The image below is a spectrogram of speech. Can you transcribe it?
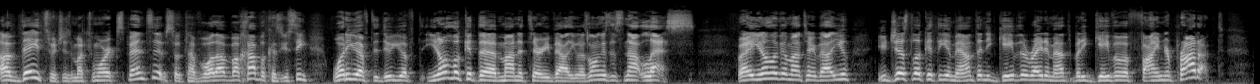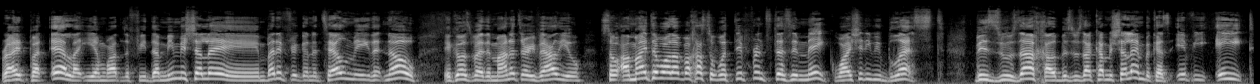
of dates, which is much more expensive. So tavola vacha, because you see, what do you have to do? You have to, you don't look at the monetary value as long as it's not less. Right? You don't look at monetary value. You just look at the amount, and he gave the right amount, but he gave him a finer product right? But eh, but if you're going to tell me that no, it goes by the monetary value, so so what difference does it make? Why should he be blessed? Because if he ate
